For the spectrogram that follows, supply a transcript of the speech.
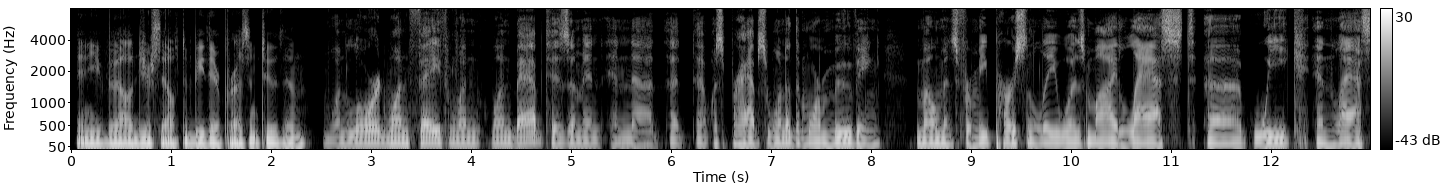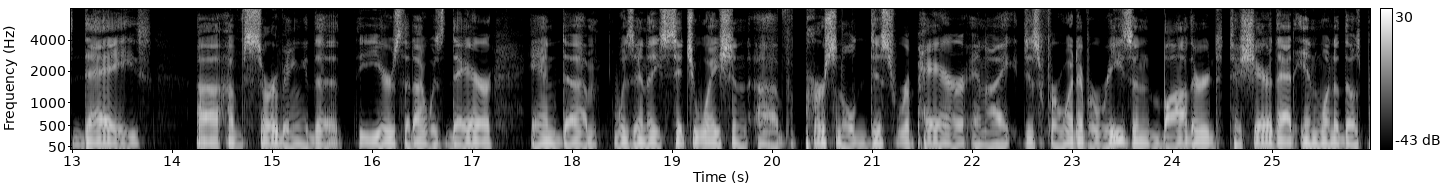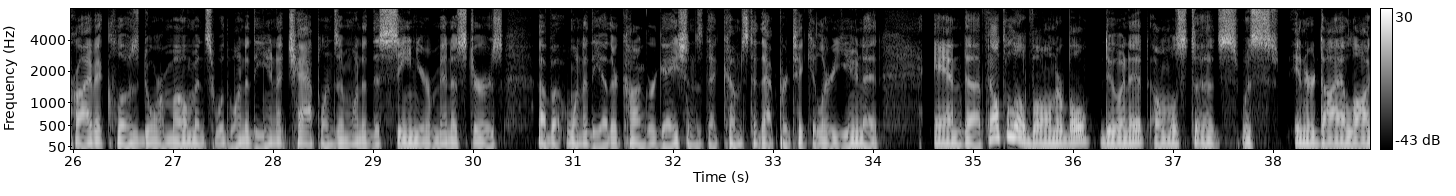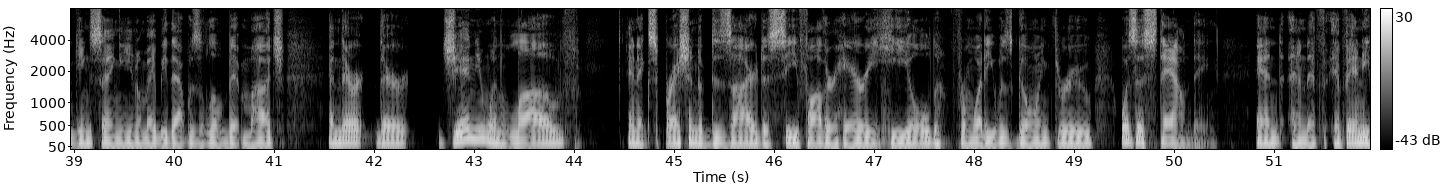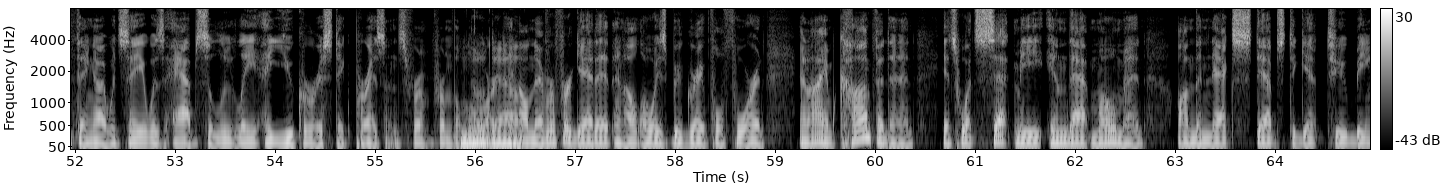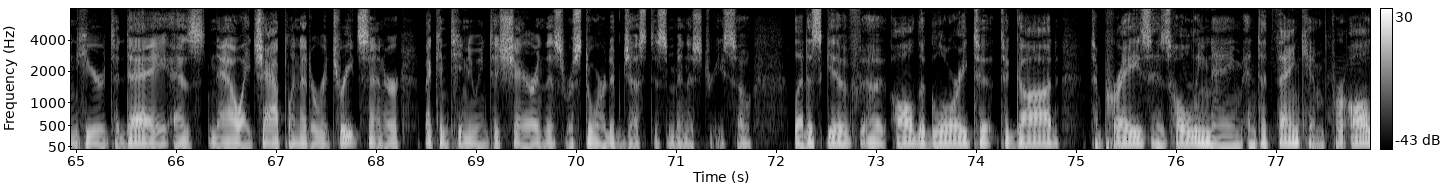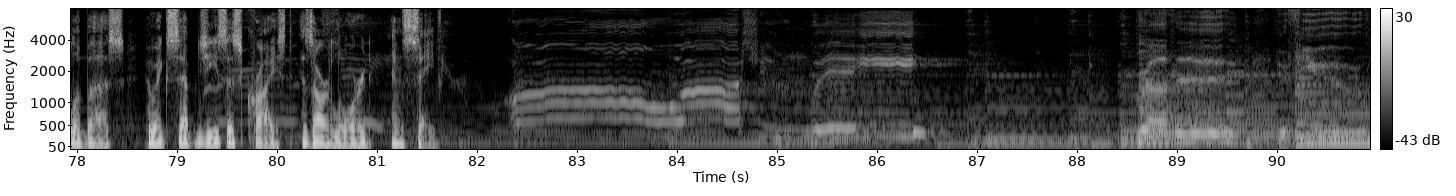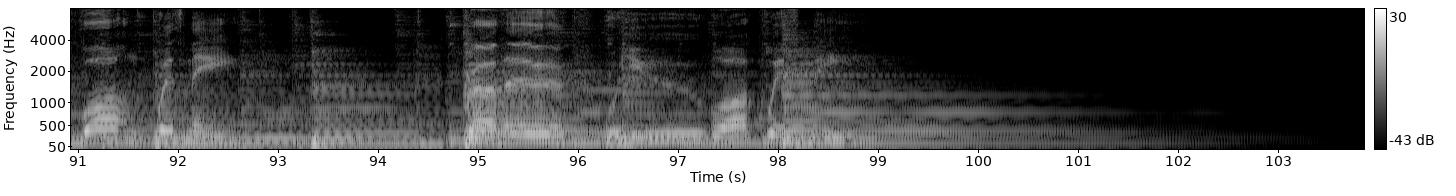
And you've vowed yourself to be there present to them. One Lord, one faith, one one baptism, and and uh, that that was perhaps one of the more moving moments for me personally. Was my last uh, week and last days uh, of serving the the years that I was there and um, was in a situation of personal disrepair. And I just, for whatever reason, bothered to share that in one of those private closed door moments with one of the unit chaplains and one of the senior ministers of one of the other congregations that comes to that particular unit. And uh, felt a little vulnerable doing it, almost uh, was inner dialoguing, saying, you know, maybe that was a little bit much. And their, their genuine love an expression of desire to see Father Harry healed from what he was going through was astounding. And and if if anything, I would say it was absolutely a Eucharistic presence from from the no Lord. Doubt. And I'll never forget it, and I'll always be grateful for it. And I am confident it's what set me in that moment on the next steps to get to being here today as now a chaplain at a retreat center, but continuing to share in this restorative justice ministry. So let us give uh, all the glory to, to God, to praise his holy name, and to thank him for all of us who accept Jesus Christ as our Lord and Savior. Brother, walk with me. Brother, will you walk with me?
